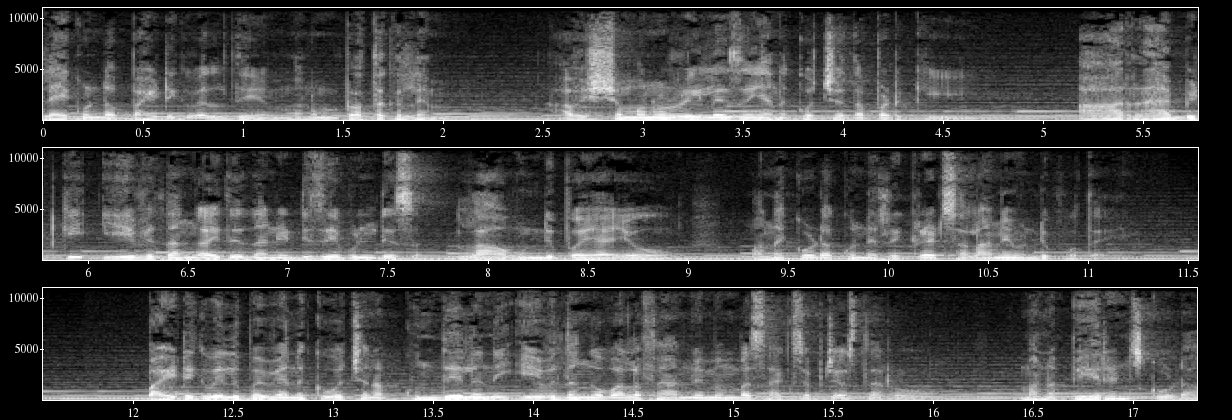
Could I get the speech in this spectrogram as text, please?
లేకుండా బయటకు వెళ్తే మనం బ్రతకలేం. ఆ విషయం మనం రియలైజ్ అయ్యి వెనక్కి వచ్చేటప్పటికి ఆ ర్యాబిట్కి ఏ విధంగా అయితే దాని డిజేబిలిటీస్ అలా ఉండిపోయాయో మనకు కూడా కొన్ని రిగ్రెట్స్ అలానే ఉండిపోతాయి. బయటకు వెళ్ళిపోయి వెనక్కి వచ్చిన కుందేలని ఏ విధంగా వాళ్ళ ఫ్యామిలీ మెంబర్స్ యాక్సెప్ట్ చేస్తారో మన పేరెంట్స్ కూడా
